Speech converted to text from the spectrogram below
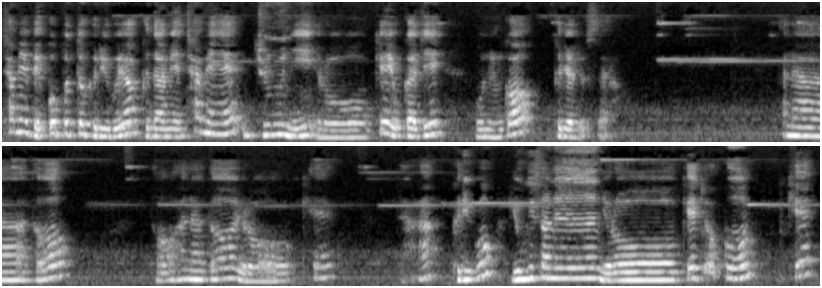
참외 배꼽부터 그리고요. 그 다음에 참외 줄무늬 이렇게 여기까지 오는 거 그려줬어요. 하나 더, 더 하나 더 이렇게 자 그리고 여기서는 이렇게 조금 이렇게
